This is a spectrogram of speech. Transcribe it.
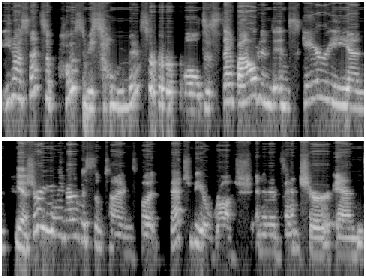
you know, it's not supposed to be so miserable to step out and, and scary and yeah. sure you're nervous sometimes, but that should be a rush and an adventure and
